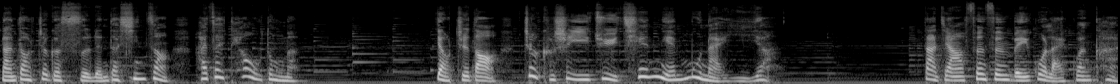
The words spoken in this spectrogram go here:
难道这个死人的心脏还在跳动吗？要知道，这可是一具千年木乃伊呀！大家纷纷围过来观看，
